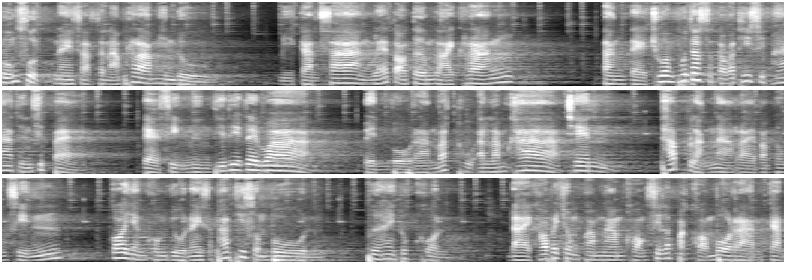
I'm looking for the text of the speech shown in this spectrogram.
สูงสุดในศาสนาพราหมณ์ฮินดู มีการสร้างและต่อเติมหลายครั้ง ตั้งแต่ช่วงพุทธศตวรรษที่ 15ถึง18 แต่สิ่งหนึ่งที่เรียกได้ว่า เป็นโบราณวัตถุอันล้ำค่า เช่น ทับหลังนารายบำทงศิลป์ก็ยังคงอยู่ในสภาพที่สมบูรณ์ เพื่อให้ทุกคนได้เข้าไปชมความงามของศิลปะขอมโบราณกัน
